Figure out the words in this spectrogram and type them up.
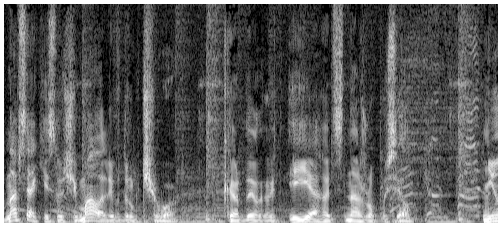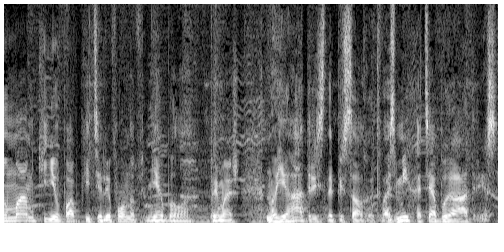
на всякий случай, мало ли вдруг чего. Кердейл говорит, и я, говорит, на жопу сел. Ни у мамки, ни у папки телефонов не было. Понимаешь? Но я адрес написал. Говорит, возьми хотя бы адрес.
